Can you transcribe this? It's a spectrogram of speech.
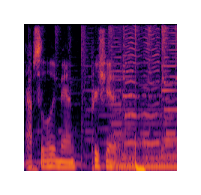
Absolutely, man. Appreciate it.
